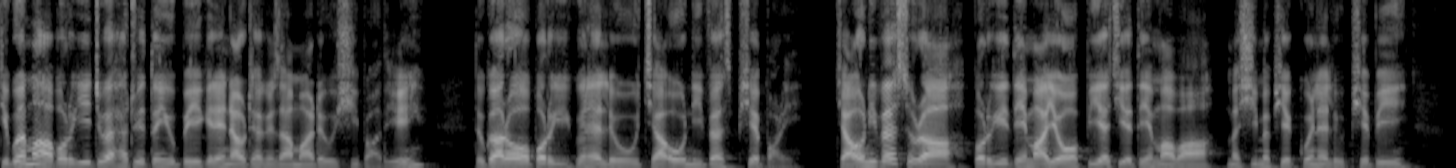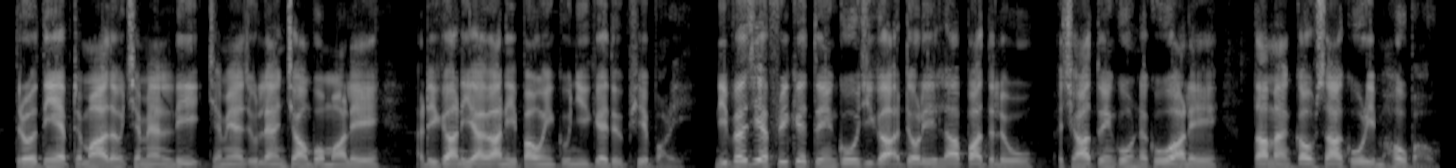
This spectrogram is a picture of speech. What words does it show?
ဒီပွဲမှာပေါ်တူဂီအတွက်ဟတ်ထရစ်သိမ်းယူပေးခဲ့တဲ့နောက်ထပ်ကစားမတစ်ဦးရှိပါသေးတယ်သူကတော့ပေါ်တူဂီကွင်းလက်လူဂျာအိုနီဗက်စ်ဖြစ်ပါတယ် ဂျာအိုနီဗက်ဆိုတာပေါ်တူဂီအသင်းမှာရော PSG အသင်းမှာပါမရှိမဖြစ်ကွင်းလည်လူဖြစ်ပြီးသူတို့အသင်းရဲ့ပထမဆုံးချန်ပီယံလိချန်ပီယံဆုလမ်းကြောင်းပေါ်မှာလည်းအဓိကနေရာကနေပါဝင်ကူညီခဲ့သူဖြစ်ပါတယ်။နီဗက်ရဲ့ဖရီကစ်သွင်းကိုကြီးကအတော်လေးလှပတယ်လို့အခြားသွင်းကိုနှစ်ကိုကလည်းတာမန်ကောက်စားကိုတွေမဟုတ်ပါဘူး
